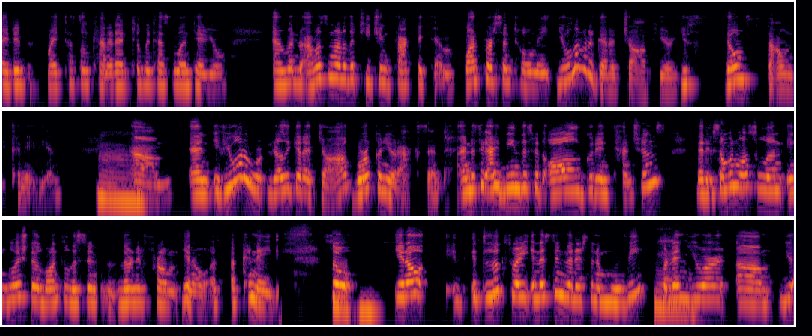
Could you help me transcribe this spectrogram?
I did my TESOL canada i did my TESOL ontario and when I was in one of the teaching practicum, one person told me, You'll never get a job here. You don't sound Canadian. Hmm. Um, and if you want to really get a job, work on your accent. And I think I mean this with all good intentions. That if someone wants to learn English, they'll want to listen, learn it from you know a, a Canadian. So mm-hmm. you know it, it, looks very innocent when it's in a movie, yeah. but when you're um, you,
